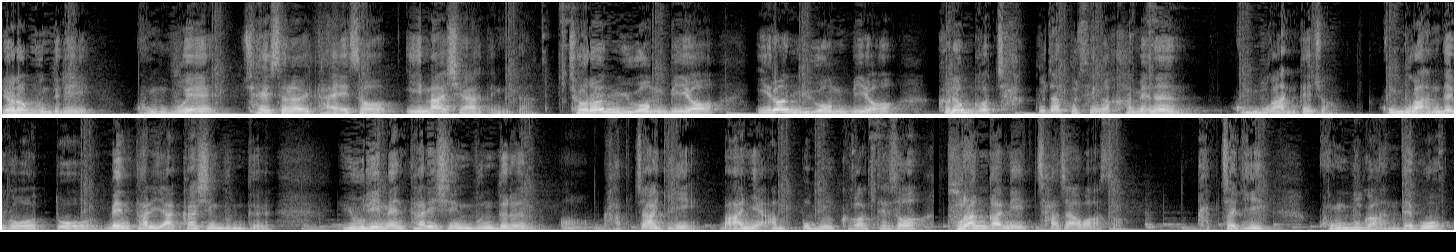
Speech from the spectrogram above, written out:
여러분들이 공부에 최선을 다해서 임하셔야 됩니다. 저런 유언비어, 이런 유언비어, 그런 거 자꾸 자꾸 생각하면은 공부가 안 되죠. 공부가 안 되고 또 멘탈이 약하신 분들, 유리 멘탈이신 분들은 어, 갑자기 많이 안 뽑을 것 같아서 불안감이 찾아와서 갑자기 공부가 안 되고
